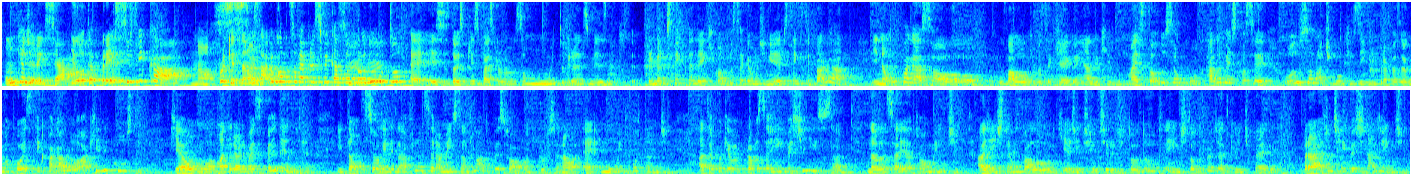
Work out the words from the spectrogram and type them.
Um que é gerenciar e o outro é precificar. Nossa. Porque você não sabe como você vai precificar seu produto. É, esses dois principais problemas são muito grandes mesmo. Primeiro que você tem que entender que quando você ganha um dinheiro, você tem que se pagar. E não pagar só o valor que você quer ganhar daquilo, mas todo o seu custo. Cada vez que você usa o seu notebookzinho para fazer alguma coisa, você tem que pagar aquele custo, que é o material ele vai se perdendo, né? Então, se organizar financeiramente, tanto do lado pessoal quanto profissional, é muito importante. Até porque para você reinvestir nisso, sabe? Na Odisseia atualmente, a gente tem um valor que a gente retira de todo o cliente, todo o projeto que a gente pega, pra gente reinvestir na gente,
